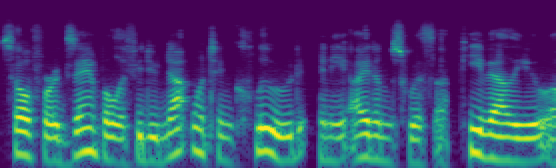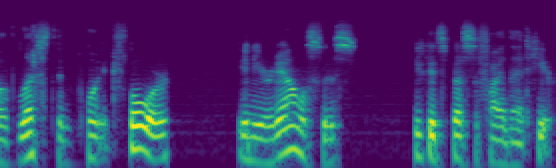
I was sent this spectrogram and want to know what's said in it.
So for example, if you do not want to include any items with a p-value of less than 0.4 in your analysis, you could specify that here.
